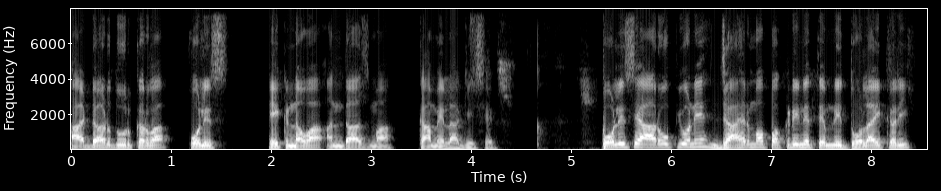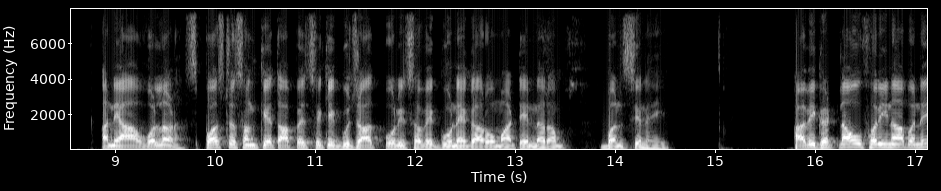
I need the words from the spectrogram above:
આ ડર દૂર કરવા પોલીસ એક નવા અંદાજમાં કામે લાગી છે. પોલીસે આરોપીઓને જાહેરમાં પકડીને તેમની ધોલાઈ કરી અને આ વલણ સ્પષ્ટ સંકેત આપે છે કે ગુજરાત પોલીસ હવે ગુનેગારો માટે નરમ બનશે નહીં. આવી ઘટનાઓ ફરી ના બને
